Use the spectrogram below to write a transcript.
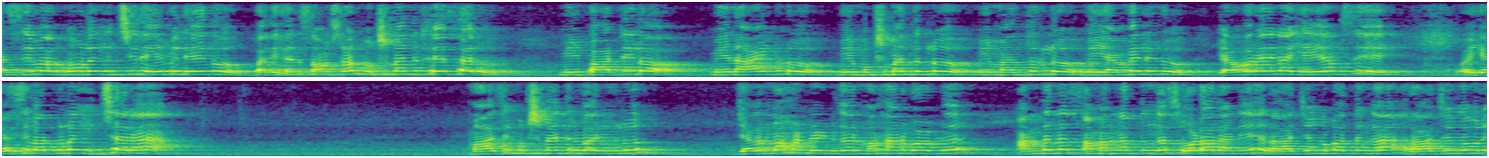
ఎస్సీ వర్గంలో ఇచ్చేది ఏమీ లేదు. పదిహేను సంవత్సరాలు ముఖ్యమంత్రి చేశారు. మీ పార్టీలో మీ నాయకులు మీ ముఖ్యమంత్రులు మీ మంత్రులు మీ ఎమ్మెల్యేలు ఎవరైనా ఏఎంసీ ఎస్సీ వర్గంలో ఇచ్చారా? మాజీ ముఖ్యమంత్రి వర్యులు జగన్మోహన్ రెడ్డి గారు మహానుభావుడు అందరినీ సమన్నతంగా చూడాలని రాజ్యాంగబద్ధంగా రాజ్యాంగంలో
